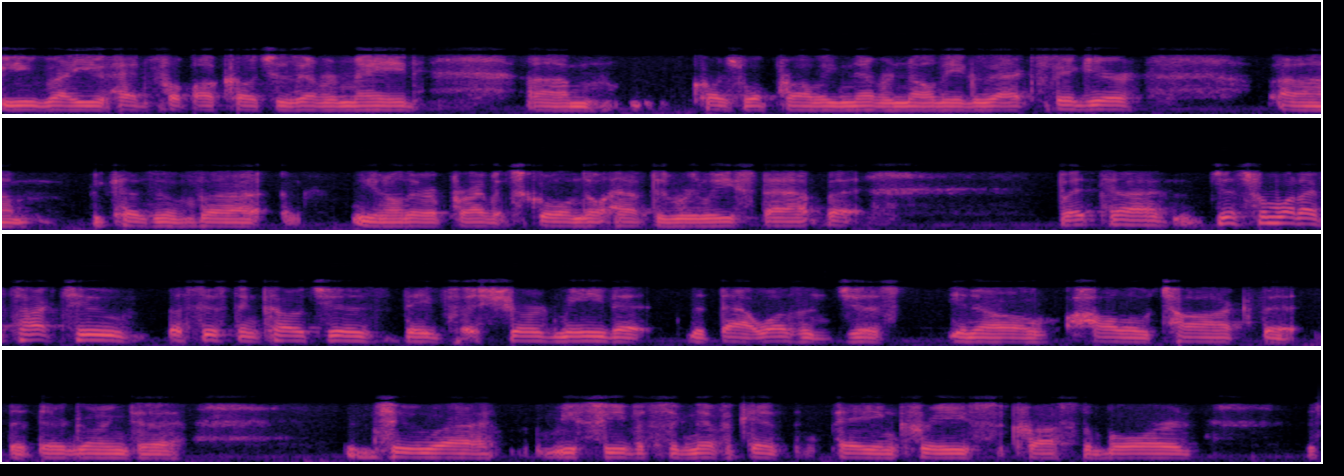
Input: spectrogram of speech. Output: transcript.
BYU head football coach has ever made. Um, of course, we'll probably never know the exact figure um, because of uh, you know they're a private school and don't have to release that, but but uh, just from what I've talked to assistant coaches, they've assured me that that, that wasn't just you know hollow talk. That that they're going to to uh, receive a significant pay increase across the board. As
